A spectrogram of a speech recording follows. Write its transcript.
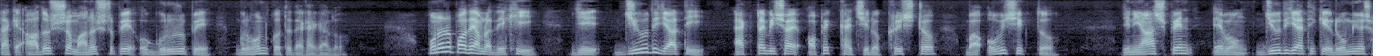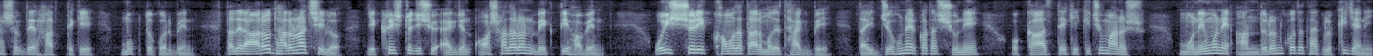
তাকে আদর্শ মানুষরূপে ও গুরুরূপে গ্রহণ করতে দেখা গেল। পনেরো পদে আমরা দেখি যে জিহুদি জাতি একটা বিষয় অপেক্ষায় ছিল খ্রিস্ট বা অভিষিক্ত, যিনি আসবেন এবং জিউদি জাতিকে রোমীয় শাসকদের হাত থেকে মুক্ত করবেন। তাদের আরও ধারণা ছিল যে খ্রিস্ট যিশু একজন অসাধারণ ব্যক্তি হবেন। ঐশ্বরিক ক্ষমতা তার মধ্যে থাকবে। তাই যোহনের কথা শুনে ও কাজ দেখে কিছু মানুষ মনে মনে আন্দোলন করতে থাকল, কি জানি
